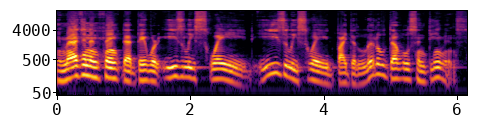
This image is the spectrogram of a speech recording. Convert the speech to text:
Imagine and think that they were easily swayed, easily swayed by the little devils and demons.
